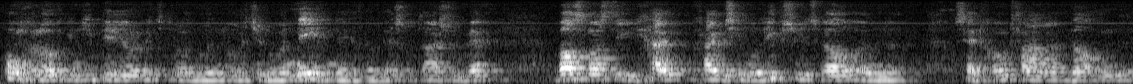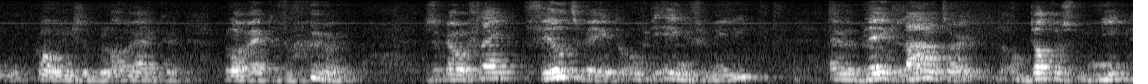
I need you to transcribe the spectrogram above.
ongelooflijk, in die periode, toen had je maar 99 was op de Hartstoekweg, was, was die Geheim Simon Liepsuits wel een, eh, zijn grootvader wel een, iconisch, belangrijke, belangrijke figuur. Dus we kwamen gelijk veel te weten over die ene familie. En het bleek later, ook dat was uniek,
